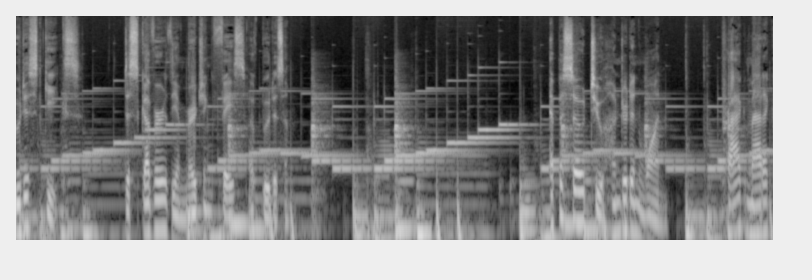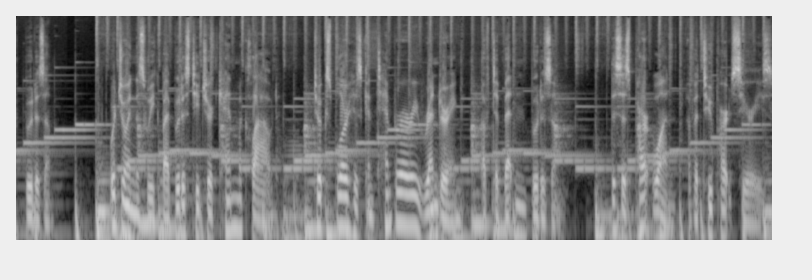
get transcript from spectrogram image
Buddhist Geeks Discover the Emerging Face of Buddhism. Episode 201 Pragmatic Buddhism. We're joined this week by Buddhist teacher Ken McLeod to explore his contemporary rendering of Tibetan Buddhism. This is part one of a two part series.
